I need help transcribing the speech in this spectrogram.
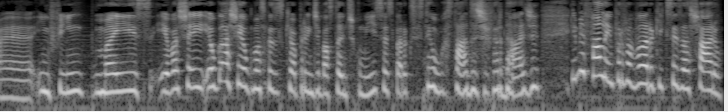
É, enfim, mas eu achei, eu achei algumas coisas que eu aprendi bastante com isso. Eu espero que vocês tenham gostado de verdade. E me falem, por favor, o que, que vocês acharam.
